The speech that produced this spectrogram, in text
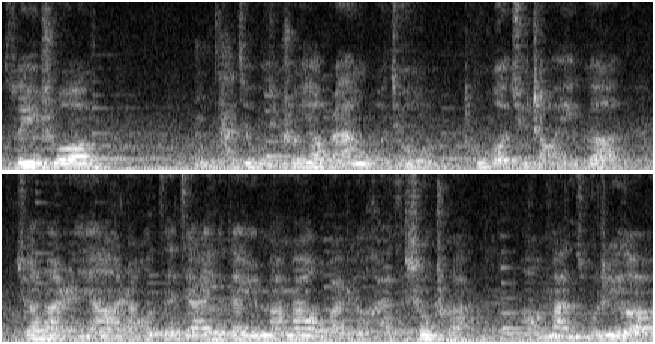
所以说，他最后就说，要不然我就通过去找一个捐卵人呀，然后再加一个代孕妈妈，我把这个孩子生出来，啊，满足这个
